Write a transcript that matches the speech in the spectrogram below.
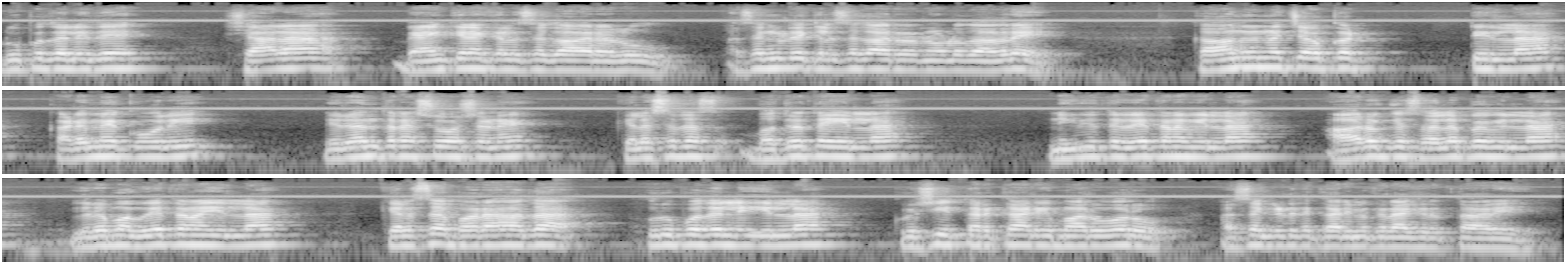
ರೂಪದಲ್ಲಿದೆ. ಶಾಲಾ ಬ್ಯಾಂಕಿನ ಕೆಲಸಗಾರರು, ಅಸಂಘಟಿತ ಕೆಲಸಗಾರರು ನೋಡೋದಾದರೆ ಕಾನೂನಿನ ಚೌಕಟ್ಟಿಲ್ಲ, ಕಡಿಮೆ ಕೂಲಿ ನಿರಂತರ ಶೋಷಣೆ, ಕೆಲಸದ ಭದ್ರತೆ ಇಲ್ಲ, ನಿಗದಿತ ವೇತನವಿಲ್ಲ, ಆರೋಗ್ಯ ಸೌಲಭ್ಯವಿಲ್ಲ, ವಿರಮ ವೇತನ ಇಲ್ಲ, ಕೆಲಸ ಬರಹದ ರೂಪದಲ್ಲಿ ಇಲ್ಲ, ಕೃಷಿ ತರಕಾರಿ ಮಾರುವವರು ಅಸಂಘಟಿತ ಕಾರ್ಮಿಕರಾಗಿರುತ್ತಾರೆ.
